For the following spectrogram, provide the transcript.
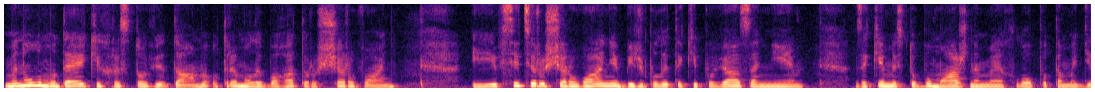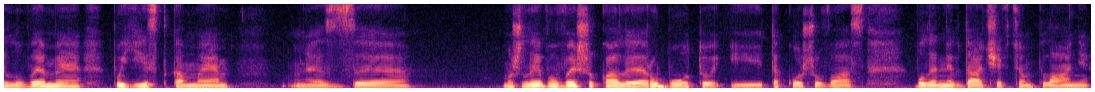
Минулому деякі христові дами отримали багато розчарувань. І всі ці розчарування більш були такі пов'язані з якимись то бумажними хлопотами, діловими поїздками. з Можливо, ви шукали роботу, і також у вас були невдачі в цьому плані.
